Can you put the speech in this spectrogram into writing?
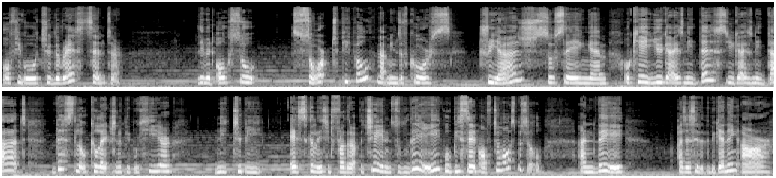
off you go to the rest centre. They would also sort people. That means, of course, triage. So saying, um, okay, you guys need this, you guys need that. This little collection of people here need to be escalated further up the chain. So they will be sent off to hospital. And they, as I said at the beginning, are,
